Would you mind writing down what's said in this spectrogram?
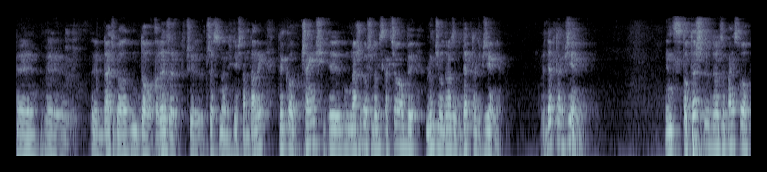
e, e, dać go do rezerw czy przesunąć gdzieś tam dalej, tylko część naszego środowiska chciałaby ludzi od razu wdeptać w ziemię. Wdeptać w ziemię. Więc to też, drodzy Państwo,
